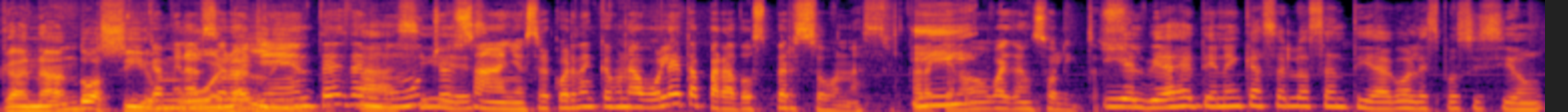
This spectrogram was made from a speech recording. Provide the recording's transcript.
ganando así en buena oyentes de muchos años. Recuerden que es una boleta para dos personas, para que no vayan solitos. Y el viaje tienen que hacerlo a Santiago, a la exposición.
